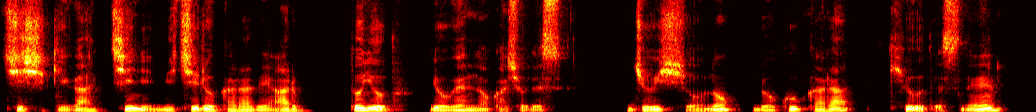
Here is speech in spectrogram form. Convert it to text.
知識が地に満ちるからである。という予言の箇所です。11章の6から9ですね。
